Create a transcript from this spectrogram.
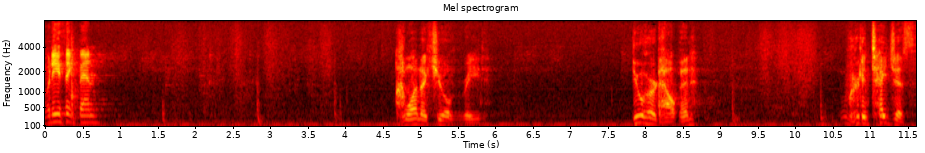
What do you think, Ben? I want to kill Reed. You heard Halpin. We're contagious.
